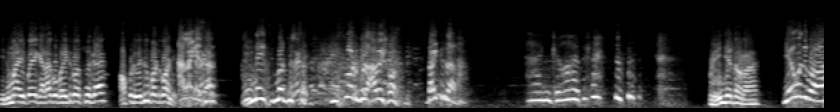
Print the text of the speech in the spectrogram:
సినిమా అయిపోయాక ఎలాగో బయటకు వస్తుందిగా? అప్పుడు వెతుకు పట్టుకోండి. అలాగే సార్. అన్నయ్య సినిమా చూస్తారు. కూడా ఆవేశం వస్తుంది. బయట రారా? థ్యాంక్ గాడ్ ఇప్పుడు ఏం చేద్దాం రా ఏముంది బావా?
